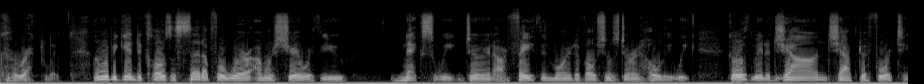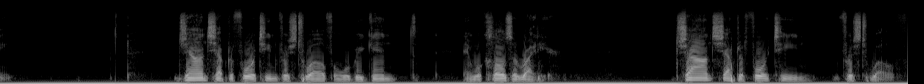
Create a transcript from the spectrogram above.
correctly. Let me begin to close a setup for where I'm going to share with you next week during our faith and morning devotionals during Holy Week. Go with me to John chapter 14. John chapter 14, verse 12, and we'll begin and we'll close it right here. John chapter 14, verse 12.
